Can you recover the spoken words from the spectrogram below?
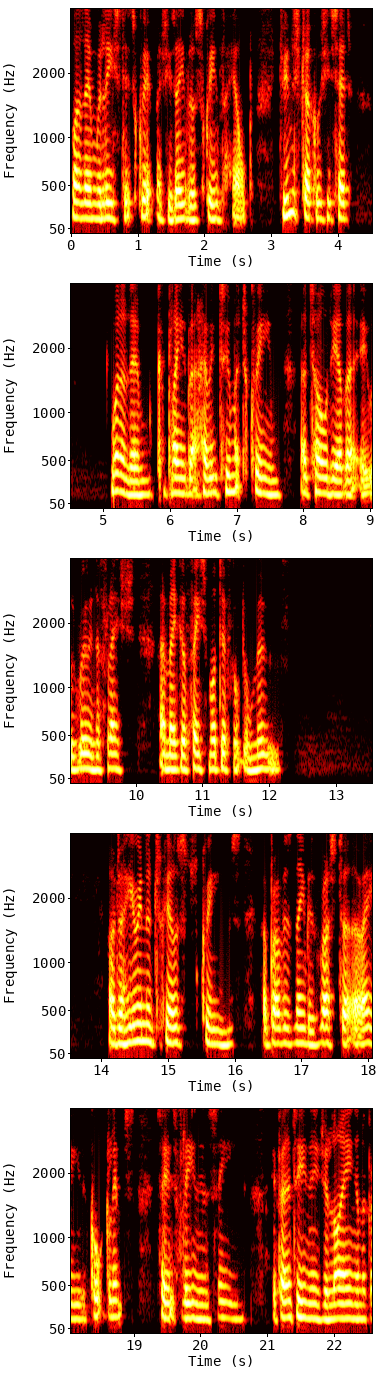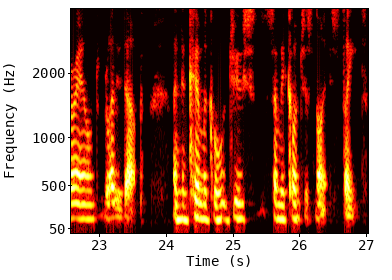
one of them released its grip and she was able to scream for help. During the struggle, she said one of them complained about having too much cream and told the other it would ruin the flesh and make her face more difficult to move. After hearing the girl's screams, her brother's neighbors rushed to her aid, caught glimpse, it's fleeing the scene. They found a teenager lying on the ground, blooded up and in chemical juice semi-conscious state.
